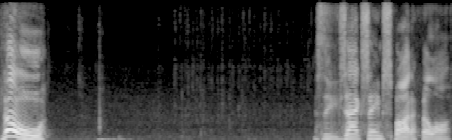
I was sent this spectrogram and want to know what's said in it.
No! It's the exact same spot I fell off.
